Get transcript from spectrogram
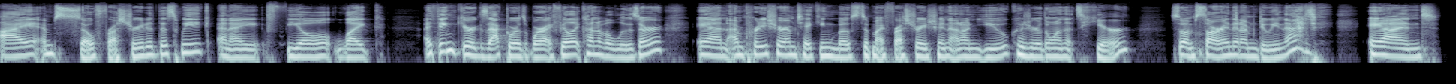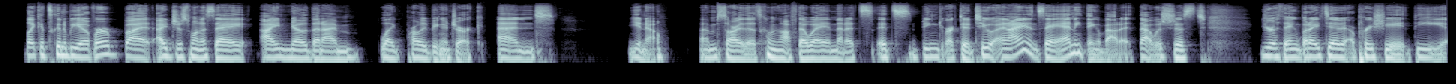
I am so frustrated this week. And I feel like, I think your exact words were, I feel like kind of a loser. And I'm pretty sure I'm taking most of my frustration out on you because you're the one that's here. So I'm sorry that I'm doing that. and like it's going to be over, but I just want to say I know that I'm like probably being a jerk and you know, I'm sorry that it's coming off that way and that it's it's being directed to and I didn't say anything about it. That was just your thing, but I did appreciate the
